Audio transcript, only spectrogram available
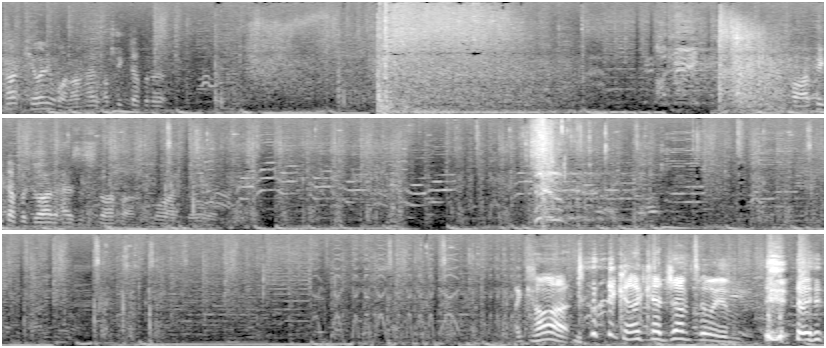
Can't kill anyone. I had, I picked up at a. Oh, I picked up a guy that has a sniper. My god. I can't. I can't catch up to him.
